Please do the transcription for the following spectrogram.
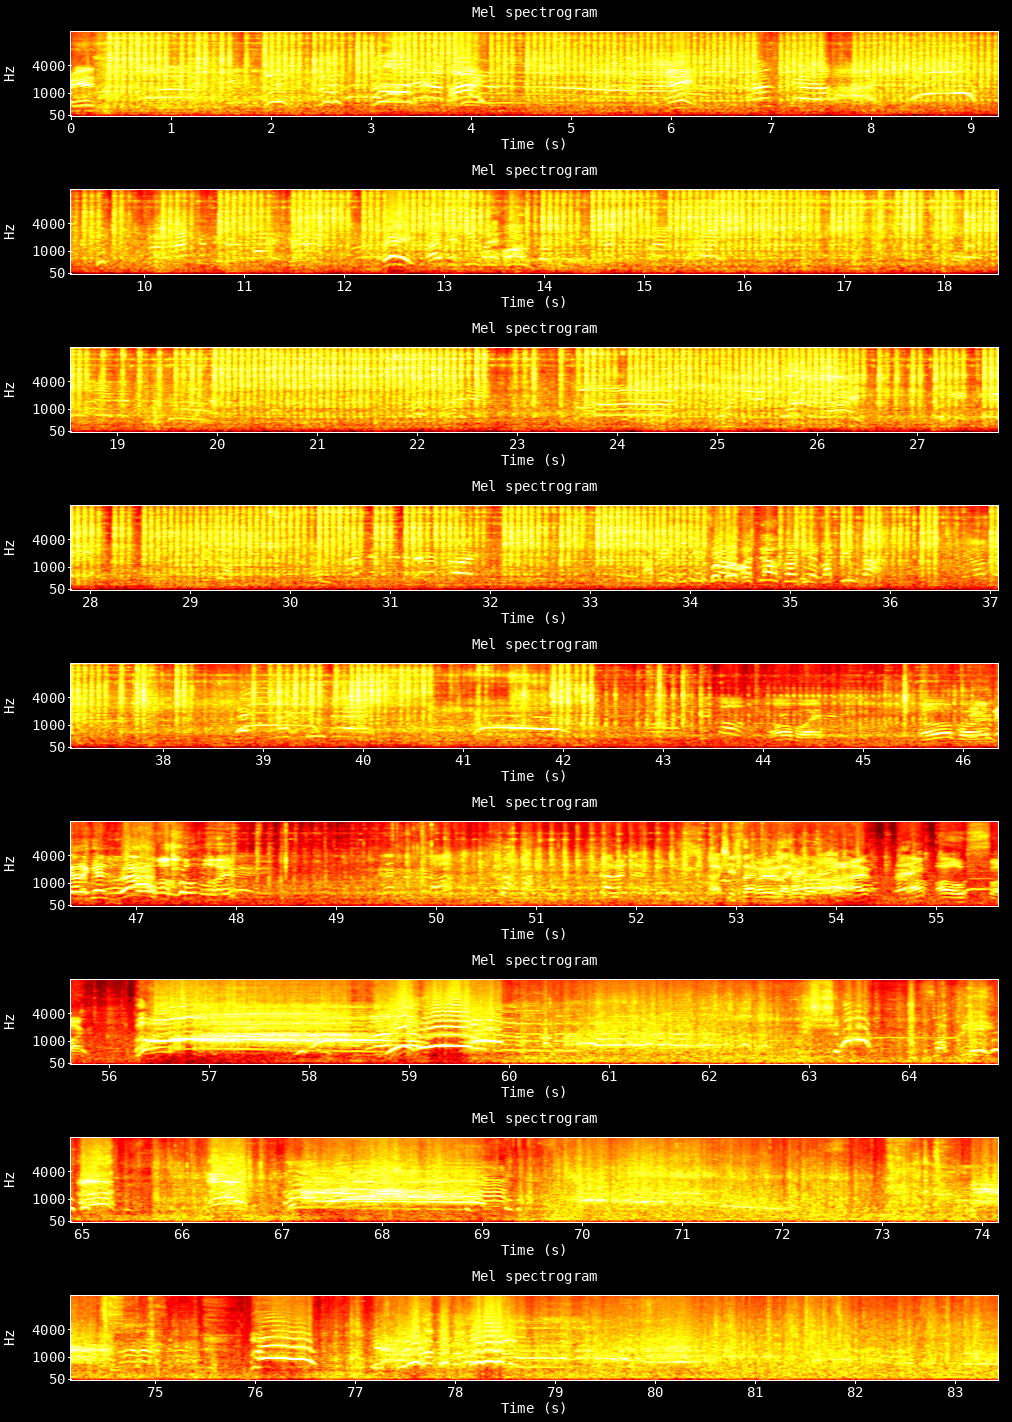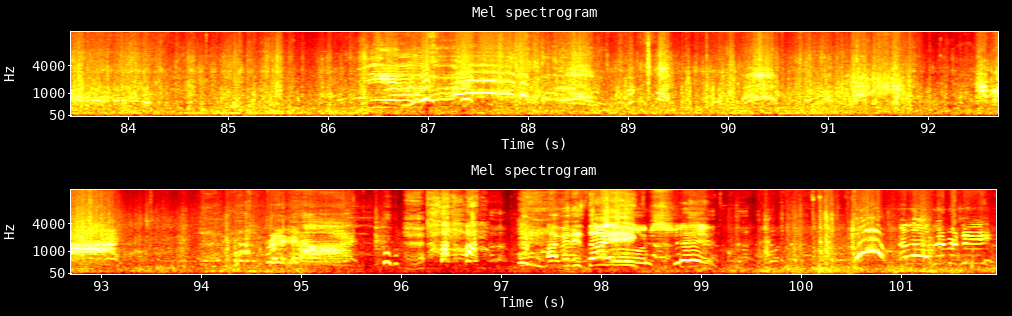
There he. I can see my home from here. Mean, we can see our hotel from here, La Quinta. Oh boy. Oh boy. We gotta get rough. Oh boy. Actually, started like. Like, Uh, I- I- oh fuck. Fuck me! Ah! I mean, he's dying! Oh shit! Hello, Liberty!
